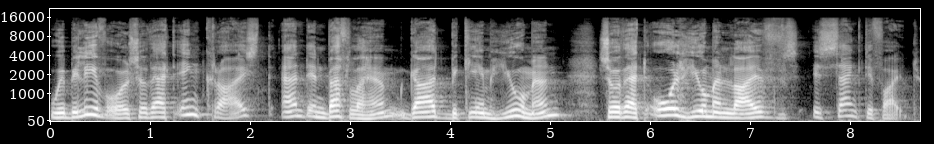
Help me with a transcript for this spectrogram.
we believe also that in Christ and in Bethlehem, God became human so that all human lives is sanctified.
